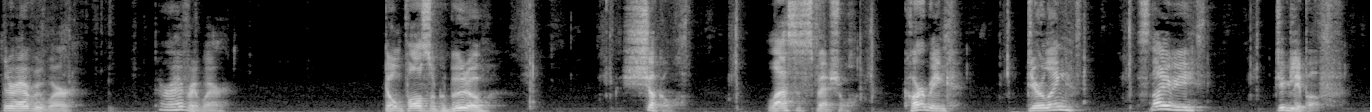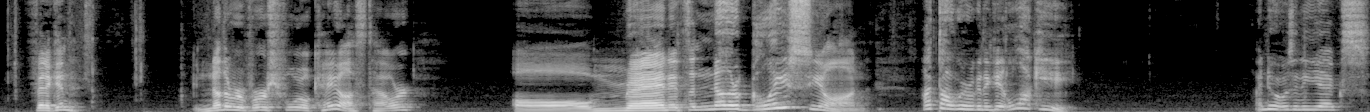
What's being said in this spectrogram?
They're everywhere. They're everywhere. Don't fall so Kabuto. Shuckle. Last Special. Carbink. Deerling. Snivy. Jigglypuff. Fennekin. Another reverse foil Chaos Tower. Oh man, it's another Glaceon! I thought we were gonna get lucky. I knew it was an EX.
